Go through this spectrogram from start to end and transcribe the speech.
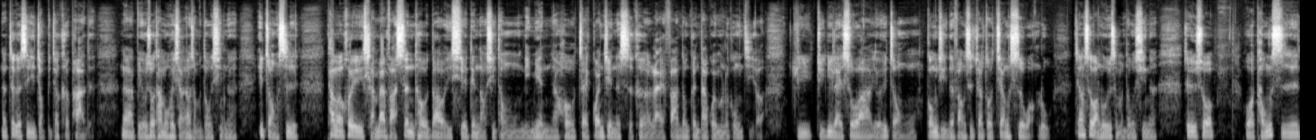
那这个是一种比较可怕的。那比如说他们会想要什么东西呢？一种是他们会想办法渗透到一些电脑系统里面，然后在关键的时刻来发动更大规模的攻。攻击哦，举举例来说啊，有一种攻击的方式叫做僵尸网络。僵尸网络是什么东西呢？就是说我同时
